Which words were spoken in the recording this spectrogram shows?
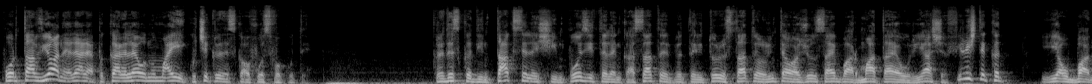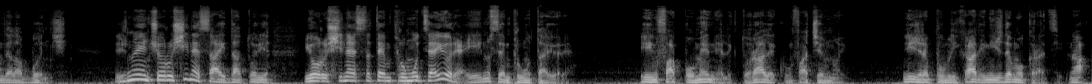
Portavioanele alea pe care le au numai ei, cu ce credeți că au fost făcute? Credeți că din taxele și impozitele încasate pe teritoriul Statelor Unite au ajuns să aibă armata aia uriașă? Firește că iau bani de la bănci. Deci nu e nicio rușine să ai datorie. E o rușine să te împrumuți aiurea. Ei nu se împrumută aiurea. Ei nu fac pomeni electorale cum facem noi. Nici republicani, nici democrații. Na.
